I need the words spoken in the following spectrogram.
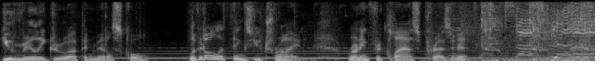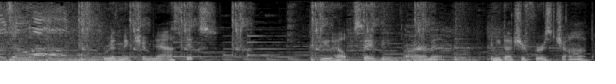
You really grew up in middle school. Look at all the things you tried running for class president, rhythmic gymnastics, you helped save the environment, and you got your first job.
